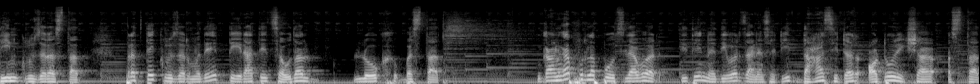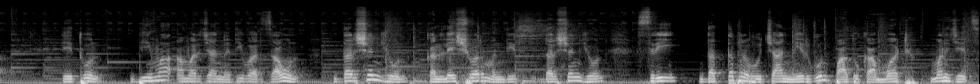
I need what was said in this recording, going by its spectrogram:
तीन क्रुझर असतात. प्रत्येक क्रुझरमध्ये तेरा ते चौदा लोक बसतात. गाणगापूरला पोहोचल्यावर तिथे नदीवर जाण्यासाठी दहा सीटर ऑटो रिक्षा असतात. तेथून भीमा अमरच्या नदीवर जाऊन दर्शन घेऊन कल्लेश्वर मंदिर दर्शन घेऊन श्री दत्तप्रभूच्या निर्गुण पादुका मठ म्हणजेच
